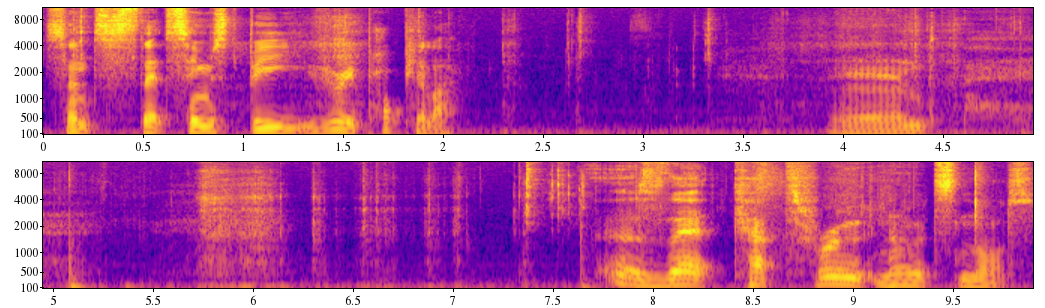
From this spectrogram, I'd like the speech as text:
since that seems to be very popular. And is that cut through? No it's not.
